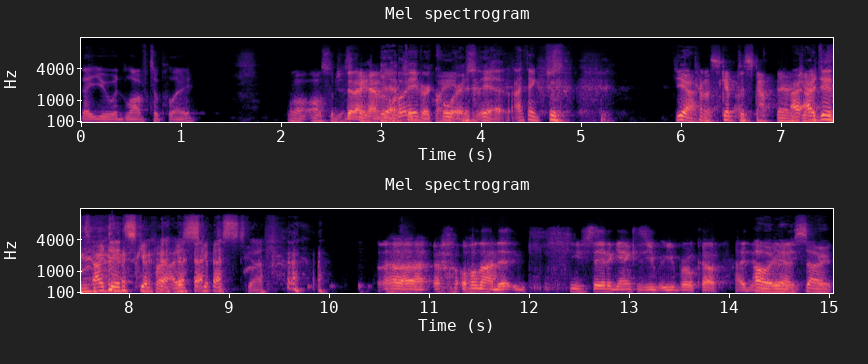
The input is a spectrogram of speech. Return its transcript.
that you would love to play? Well, also just That I favorite haven't Yeah, played? favorite course. Yeah, I think just Yeah, kind of skipped a step there. I, I Jack. did. I did skip. A, I skipped a step. Uh, hold on. Can you say it again? Because you you broke up. I didn't Oh, yeah, really hear sorry.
